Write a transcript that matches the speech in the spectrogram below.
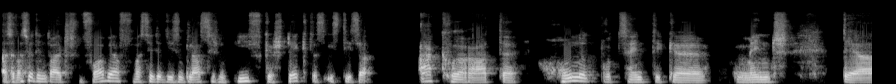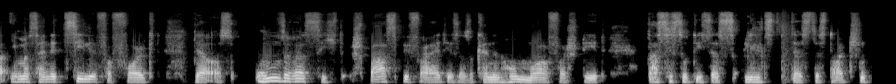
Also was wir den Deutschen vorwerfen, was hinter diesen klassischen Beef gesteckt, das ist dieser akkurate, hundertprozentige Mensch, der immer seine Ziele verfolgt, der aus unserer Sicht spaßbefreit ist, also keinen Humor versteht. Das ist so dieses Bild des, des Deutschen,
